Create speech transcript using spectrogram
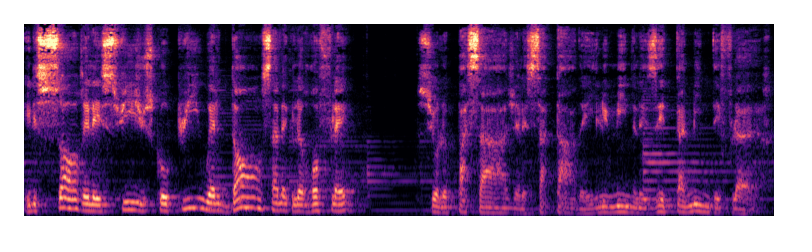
Il sort et les suit jusqu'au puits où elles dansent avec leurs reflets. Sur le passage, elles s'attardent et illuminent les étamines des fleurs.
